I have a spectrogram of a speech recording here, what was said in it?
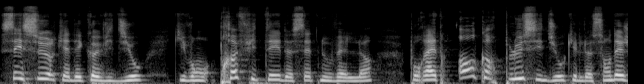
c'est sûr qu'il y a des covidios qui vont profiter de cette nouvelle-là pour être encore plus idiots qu'ils le sont déjà.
